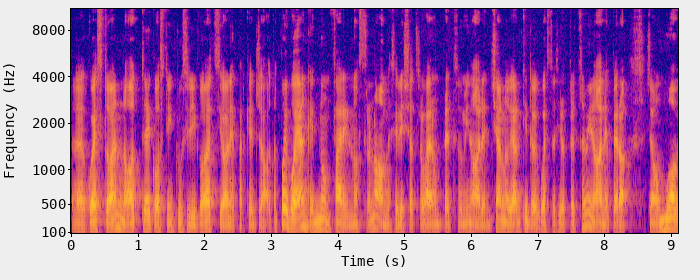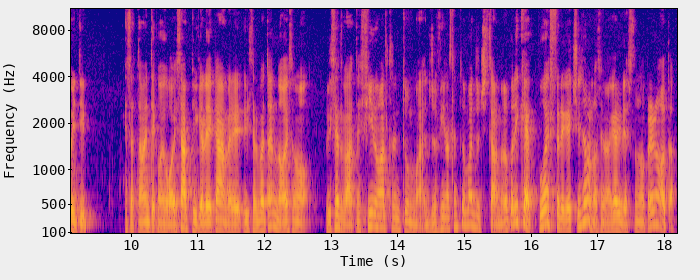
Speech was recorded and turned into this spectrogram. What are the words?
eh, questo a notte, costi inclusi di colazione e parcheggiato. Poi puoi anche non fare il nostro nome se riesci a trovare un prezzo minore, ci hanno garantito che questo sia il prezzo minore, però diciamo muoviti esattamente come vuoi, sappi che le camere riservate a noi sono riservate fino al 31 maggio. Fino al 31 maggio ci saranno, dopodiché può essere che ci sono se magari nessuno prenota,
